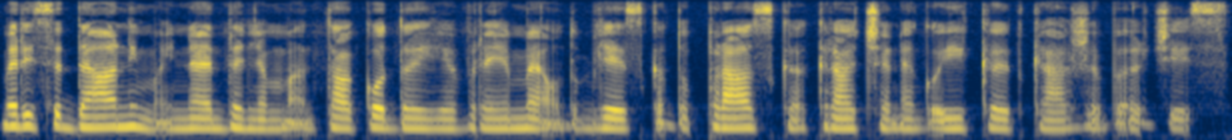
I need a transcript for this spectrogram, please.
Meri se danima i nedeljama, tako da je vreme od bljeska do praska kraće nego ikad, kaže Burgess.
